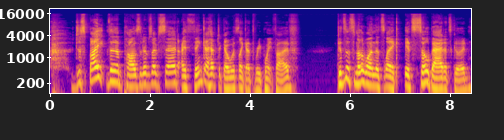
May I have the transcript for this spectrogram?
Despite the positives I've said, I think I have to go with like a three point five, because it's another one that's like it's so bad it's good.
